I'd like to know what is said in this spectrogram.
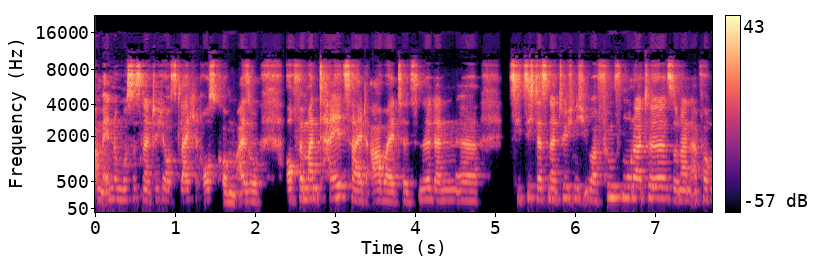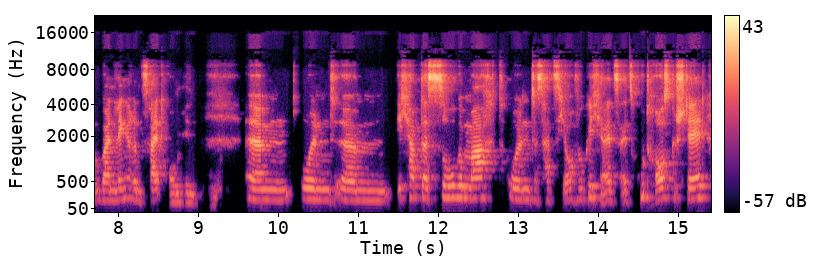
am Ende muss es natürlich auch das Gleiche rauskommen. Also auch wenn man Teilzeit arbeitet, ne, dann äh, zieht sich das natürlich nicht über fünf Monate, sondern einfach über einen längeren Zeitraum hin. Mhm. Ähm, und ähm, ich habe das so gemacht und das hat sich auch wirklich als, als gut rausgestellt.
